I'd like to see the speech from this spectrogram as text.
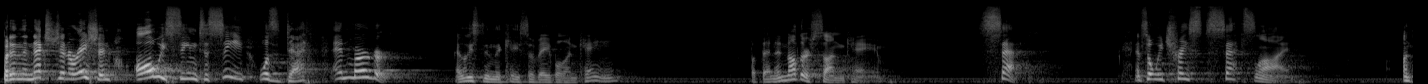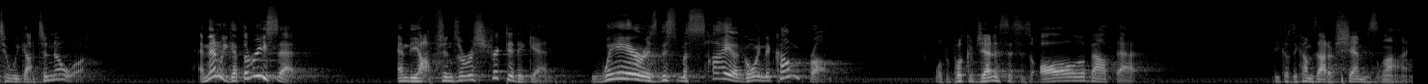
But in the next generation, all we seemed to see was death and murder, at least in the case of Abel and Cain. But then another son came, Seth. And so we traced Seth's line until we got to Noah. And then we get the reset, and the options are restricted again. Where is this Messiah going to come from? Well, the book of Genesis is all about that because it comes out of Shem's line.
